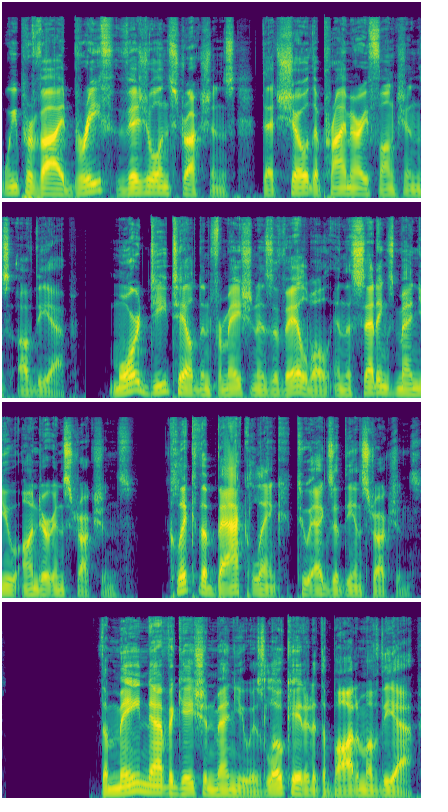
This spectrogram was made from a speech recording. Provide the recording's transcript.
We provide brief visual instructions that show the primary functions of the app. More detailed information is available in the Settings menu under Instructions. Click the back link to exit the instructions. The main navigation menu is located at the bottom of the app.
